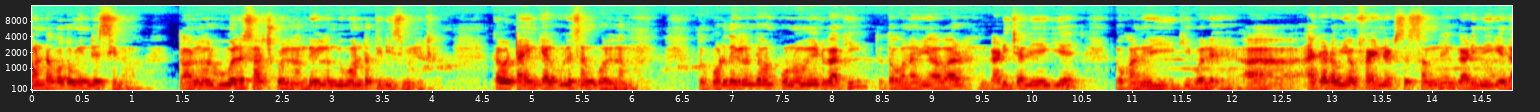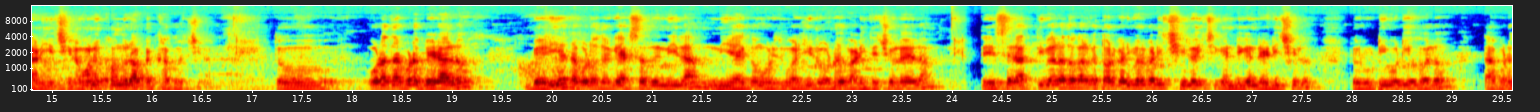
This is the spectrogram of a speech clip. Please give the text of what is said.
ঘণ্টা, কত মিনিটের সিনেমা তো আমি ওর গুগলে সার্চ করলাম, দেখলাম দু ঘণ্টা তিরিশ মিনিট। তারপর টাইম ক্যালকুলেশান করলাম। তো করে দেখলাম যখন পনেরো মিনিট বাকি, তো তখন আমি আবার গাড়ি চালিয়ে গিয়ে ওখানে ওই কী বলে একাডেমি অফ ফাইন আর্টসের সামনে গাড়ি নিয়ে গিয়ে দাঁড়িয়েছিলাম। অনেকক্ষণ ধরে অপেক্ষা করছিলাম। তো ওরা তারপরে বেরালো, বেরিয়ে তারপর ওদেরকে একসাথে নিলাম, নিয়ে একদম হরিশ রোড হয়ে বাড়িতে চলে এলাম। তো এসে রাত্রিবেলা তো কালকে তরকারি ফরকারি ছিলই চিকেন টিকেন রেডি ছিল। তো রুটি বুটি হলো, তারপরে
